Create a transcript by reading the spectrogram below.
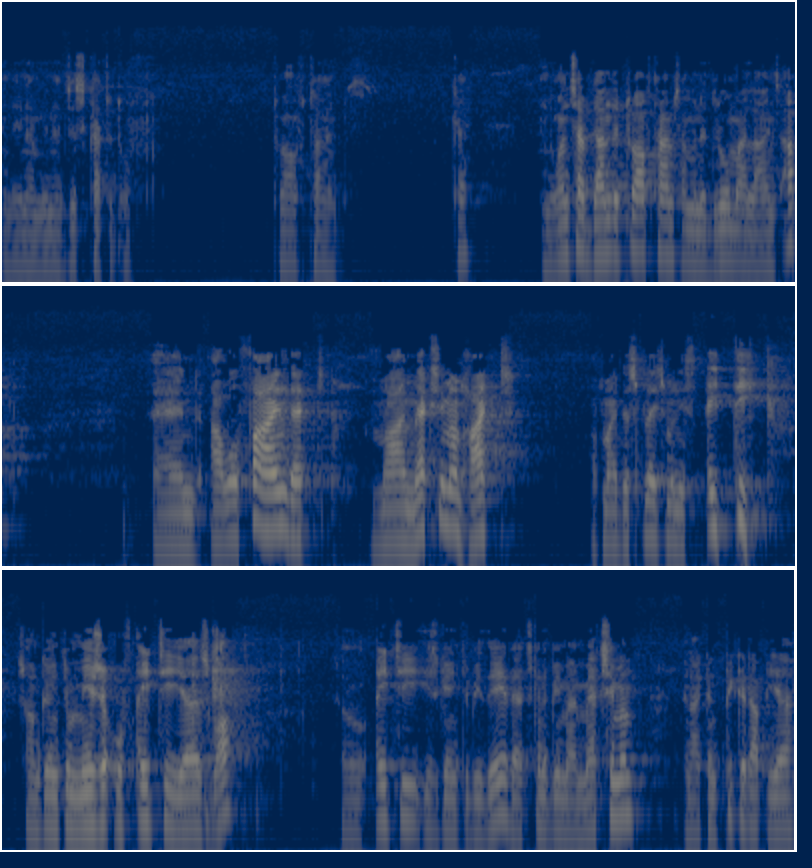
and then I'm going to just cut it off 12 times okay? And once I've done the 12 times I'm going to draw my lines up and I will find that my maximum height of my displacement is 80 so I'm going to measure off 80 here as well. So 80 is going to be there. That's going to be my maximum and I can pick it up here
